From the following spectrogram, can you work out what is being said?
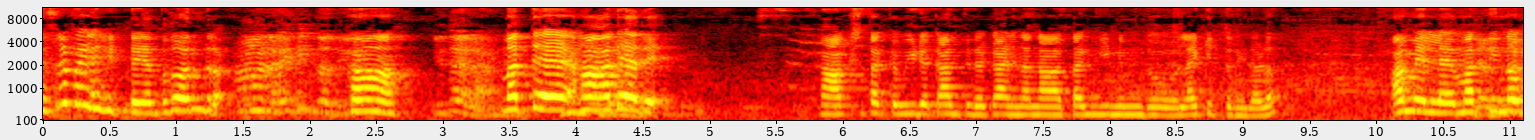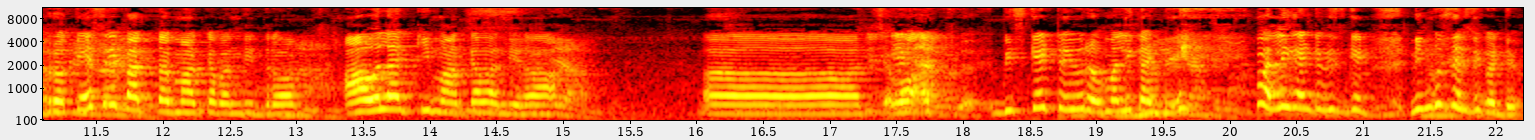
ಹೆಸರು ಬೇಳೆ ಹಿಟ್ಟೆ ಎಂತದೋ ಅಂದ್ರ. ಹಾ ಮತ್ತೆ ಹಾ ಅದೇ ಅದೇ. ಹಾ ಅಕ್ಷತಕ್ಕ ವಿಡಿಯೋ ಕಾಣ್ತಿದ್ರೆ ಕಾಣಿ ನನ್ನ ತಂಗಿ ನಿಮ್ದು ಲೈಕ್ ಇತ್ತಂದಿದ್ದಾಳು ಆಮೇಲೆ ಮತ್ತೆ ಇನ್ನೊಬ್ರು ಕೇಸರಿ ಭಾತ್ ಮಾಡ್ಕ ಬಂದಿದ್ರು. ಅವಲಕ್ಕಿ ಮಾಡ್ಕ ಬಂದಿರೋ. ಬಿಸ್ಕೆಟ್ ಇವರು ಮಲ್ಲಿಕಂಠಿ ಮಲ್ಲಿಕಂಠಿ ಬಿಸ್ಕೆಟ್. ನಿಂಗೂ ಸೇರಿಸಿ ಕೊಟ್ಟೆವು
